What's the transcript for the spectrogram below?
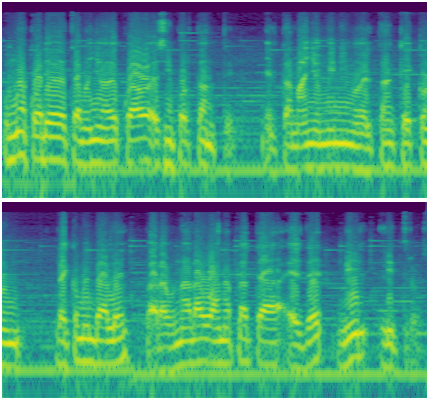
un acuario de tamaño adecuado es importante. El tamaño mínimo del tanque recomendable para una araguana plateada es de 1000 litros.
